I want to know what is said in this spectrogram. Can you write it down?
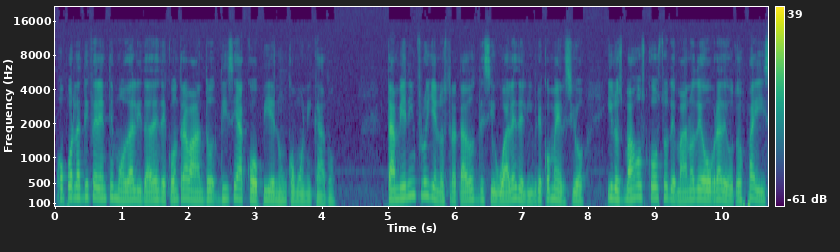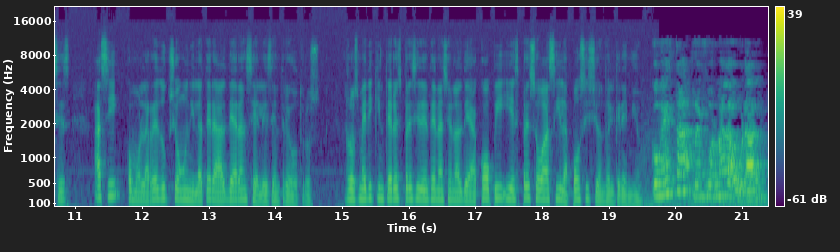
o por las diferentes modalidades de contrabando, dice ACOPI en un comunicado. También influyen los tratados desiguales de libre comercio y los bajos costos de mano de obra de otros países, así como la reducción unilateral de aranceles, entre otros. Rosemary Quintero es presidente nacional de ACOPI y expresó así la posición del gremio. Con esta reforma laboral,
